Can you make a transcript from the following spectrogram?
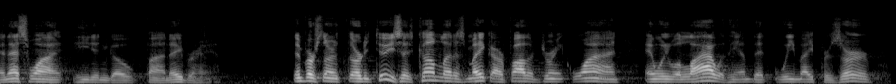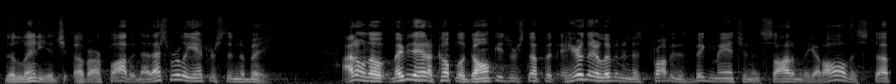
And that's why he didn't go find Abraham. Then, verse 32, he says, Come, let us make our father drink wine, and we will lie with him that we may preserve the lineage of our father. Now, that's really interesting to me. I don't know, maybe they had a couple of donkeys or stuff, but here they're living in this probably this big mansion in Sodom. They got all this stuff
